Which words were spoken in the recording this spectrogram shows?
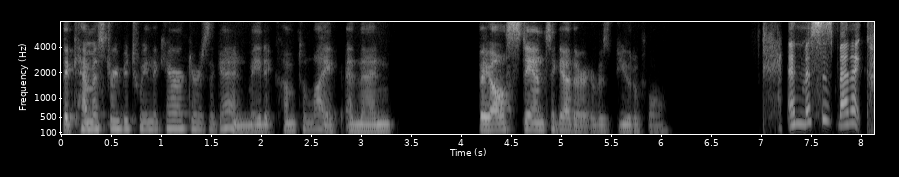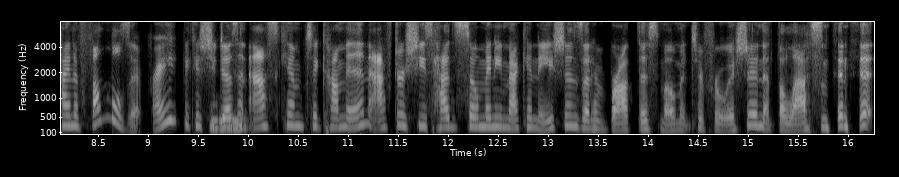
the chemistry between the characters again made it come to life. And then they all stand together. It was beautiful. And Mrs. Bennet kind of fumbles it, right? Because she Mhm. doesn't ask him to come in after she's had so many machinations that have brought this moment to fruition at the last minute.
